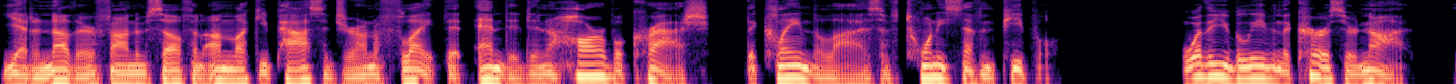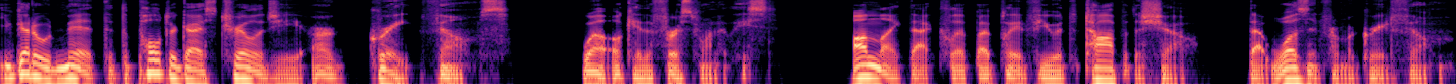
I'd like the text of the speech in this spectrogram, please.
Yet another found himself an unlucky passenger on a flight that ended in a horrible crash that claimed the lives of 27 people. Whether you believe in the curse or not, you got to admit that the Poltergeist trilogy are great films. Well, okay, the first one at least. Unlike that clip I played for you at the top of the show, that wasn't from a great film.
